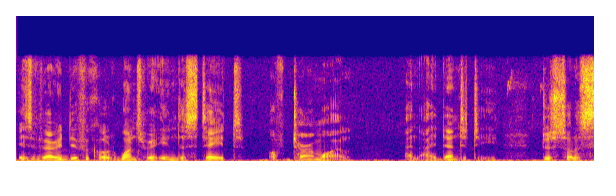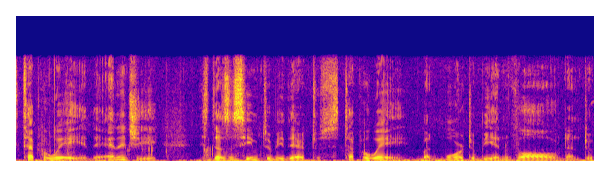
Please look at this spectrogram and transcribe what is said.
it's very difficult once we're in the state of turmoil and identity to sort of step away. The energy it doesn't seem to be there to step away, but more to be involved and to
